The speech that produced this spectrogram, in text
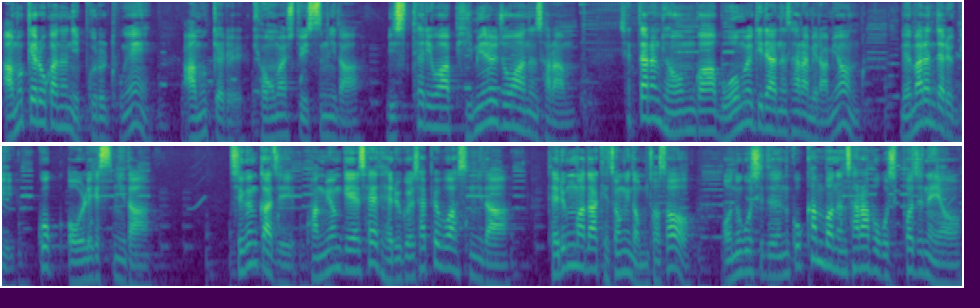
암흑계로 가는 입구를 통해 암흑계를 경험할 수도 있습니다. 미스테리와 비밀을 좋아하는 사람, 색다른 경험과 모험을 기대하는 사람이라면 메마른 대륙이 꼭 어울리겠습니다. 지금까지 광명계의 새 대륙을 살펴보았습니다. 대륙마다 개성이 넘쳐서 어느 곳이든 꼭 한 번은 살아보고 싶어지네요.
